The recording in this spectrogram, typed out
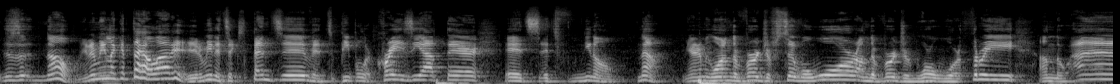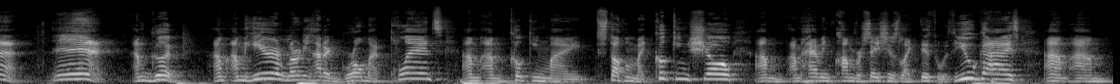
This is, no, you know what I mean? Like, get the hell out of here. You know what I mean? It's expensive. It's people are crazy out there. It's it's you know no. You know what I mean? We're on the verge of civil war, on the verge of World War Three, on the ah, eh. I'm good. I'm, I'm here learning how to grow my plants. I'm, I'm cooking my stuff on my cooking show. I'm, I'm having conversations like this with you guys. I'm, I'm,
